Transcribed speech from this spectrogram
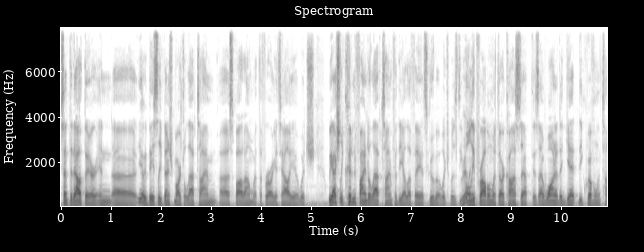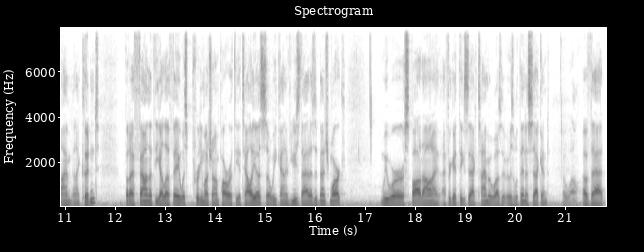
Sent it out there, and uh, yeah, we basically benchmarked the lap time uh, spot on with the Ferrari Italia, which we actually couldn't find a lap time for the LFA at Tsukuba, which was the Really? only problem with our concept. Is I wanted to get the equivalent time, and I couldn't but I found that the LFA was pretty much on par with the Italia, so we kind of used that as a benchmark. We were spot on. I, I forget the exact time it was. It was within a second Oh wow. of that,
